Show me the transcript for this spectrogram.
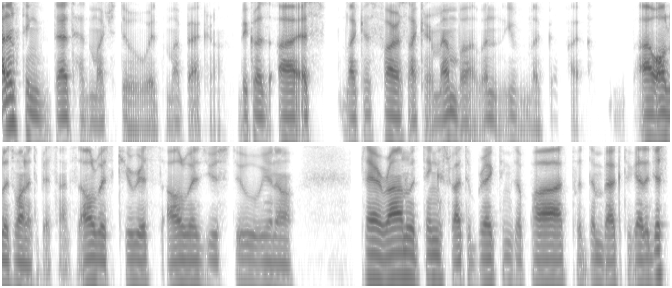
I don't think that had much to do with my background because as like as far as I can remember, when like, I, I always wanted to be a scientist. Always curious. Always used to you know play around with things, try to break things apart, put them back together. Just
